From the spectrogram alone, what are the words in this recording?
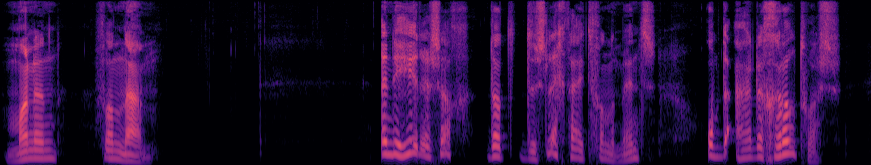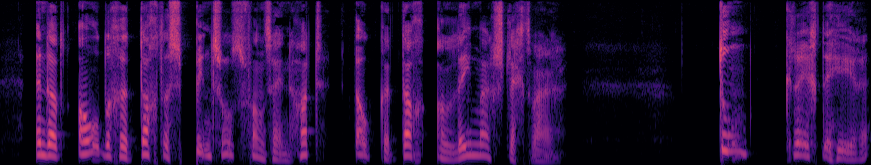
mannen van naam. En de Heere zag dat de slechtheid van de mens op de aarde groot was, en dat al de gedachtenspinsels van zijn hart elke dag alleen maar slecht waren. Toen kreeg de Heere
